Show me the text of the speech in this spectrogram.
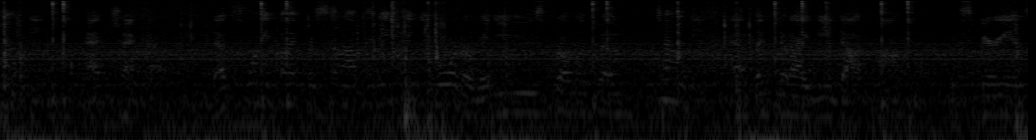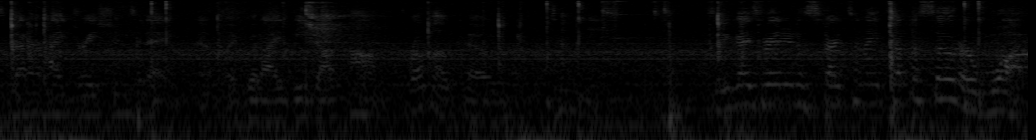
TONY at checkout, that's 25% off anything you order when you use promo code TONY at liquidiv.com. Experience better hydration today at liquidiv.com. Promo code TONY. So you guys ready to start tonight's episode or what?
